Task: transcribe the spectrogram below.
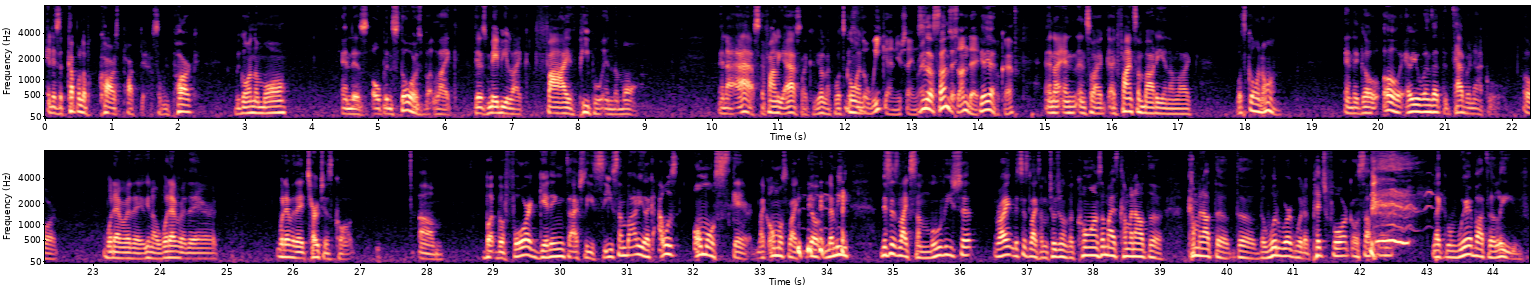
And there's a couple of cars parked there. So we park, we go in the mall, and there's open stores, but like there's maybe like five people in the mall. And I asked, I finally asked, like, yo, like what's This going is a weekend. You're saying, right? This is a Sunday. Sunday. Yeah, yeah. Okay. and I and, and so I, I find somebody and I'm like, what's going on? And they go, oh, everyone's at the tabernacle or whatever they you know whatever their whatever their church is called. Um, but before getting to actually see somebody, like I was almost scared, like almost like yo, let me. This is like some movie shit, right? This is like some Children of the Corn. Somebody's coming out the coming out the the the woodwork with a pitchfork or something. like we're about to leave.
